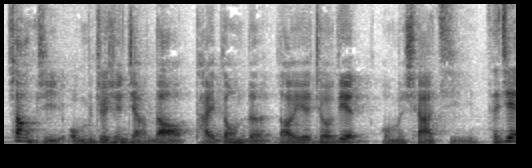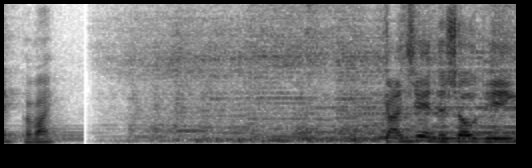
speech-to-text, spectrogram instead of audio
上集我们就先讲到台东的老爷酒店，我们下集再见，拜拜。感谢你的收听，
